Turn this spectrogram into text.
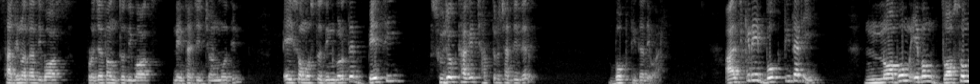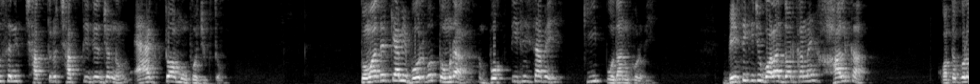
স্বাধীনতা দিবস প্রজাতন্ত্র দিবস, নেতাজির জন্মদিন, এই সমস্ত দিনগুলোতে বেশি সুযোগ থাকে ছাত্রছাত্রীদের বক্তৃতা দেওয়ার। আজকের এই বক্তৃতাটি নবম এবং দশম শ্রেণির ছাত্রছাত্রীদের জন্য একদম উপযুক্ত। তোমাদেরকে আমি বলব তোমরা বক্তৃতা হিসাবে কি প্রদান করবে। বেশি কিছু বলার দরকার নাই, হালকা কতগুলো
